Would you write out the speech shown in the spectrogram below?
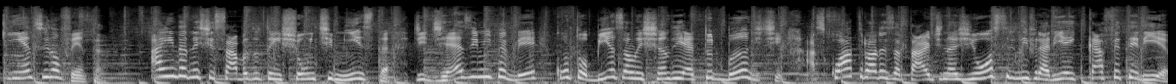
590. Ainda neste sábado tem show intimista de jazz e MPB com Tobias Alexandre e Arthur Bandit, às 4 horas da tarde na Giostre Livraria e Cafeteria.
